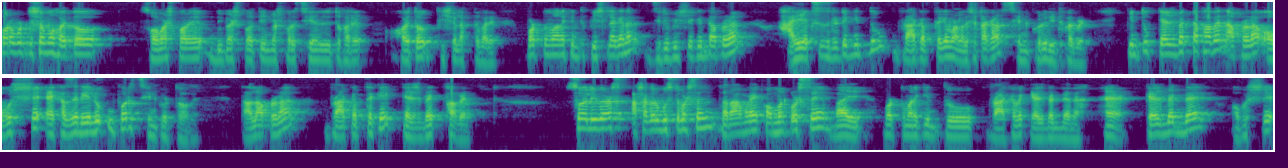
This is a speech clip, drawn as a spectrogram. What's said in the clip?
পরবর্তী সময় হয়তো ছ মাস পরে, দুই মাস পরে, তিন মাস পরে চেঞ্জ দিতে পারে, হয়তো পিসে লাগতে পারে। বর্তমানে কিন্তু পিস লাগে না, জিরো ফিসে কিন্তু আপনারা হাই অ্যাক্সেস রেটে কিন্তু ব্রাক অ্যাপ থেকে বাংলাদেশে টাকা সেন্ড করে দিতে পারবেন। কিন্তু ক্যাশব্যাকটা পাবেন, আপনারা অবশ্যই এক হাজার রিয়েলের উপর সেন্ড করতে হবে। তাহলে আপনারা ব্রাক অ্যাপ থেকে ক্যাশব্যাক পাবেন। সো লিভার্স আশা করি বুঝতে পারছেন, যারা আমাকে কমেন্ট করছে, ভাই, বর্তমানে কিন্তু অ্যাপে ক্যাশব্যাক দেয় না। হ্যাঁ ক্যাশব্যাক দেয়, অবশ্যই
